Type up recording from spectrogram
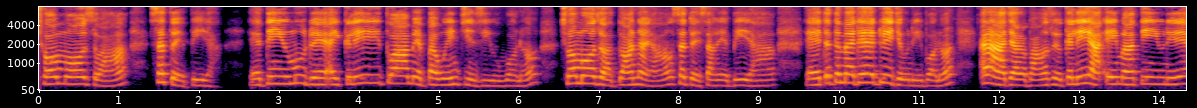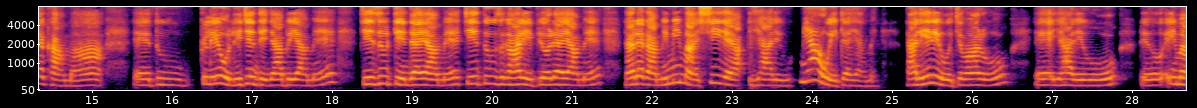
ချောမောစွာဆက်သွယ်ပေးတာ အဲတင်ယူမှုတွေအဲ့ကလေးသွားမဲ့ပတ်ဝန်းကျင်စီကိုပေါ့နော်ချောမောစွာသွားနိုင်အောင်ဆက်သွယ်ဆောင်ရွက်ပေးတာအဲတသမတ်တဲ့အတွေ့အကြုံတွေပေါ့နော်အဲ့ဒါကြတော့ဘာလို့ဆိုကလေးကအိမ်မှာတင်ယူနေတဲ့အခါမှာအဲသူကလေးကိုလေ့ကျင့်သင်ကြားပေးရမယ်ကျေးဇူးတင်တတ်ရမယ်ကျေးဇူးစကားတွေပြောတတ်ရမယ်နောက်တစ်ခါမိမိမှာရှိတဲ့အရာတွေကိုမျှဝေတတ်ရမယ်ဒါလေးတွေကိုကျမတို့အဲအရာတွေကိုဟိုအိမ်မှာ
